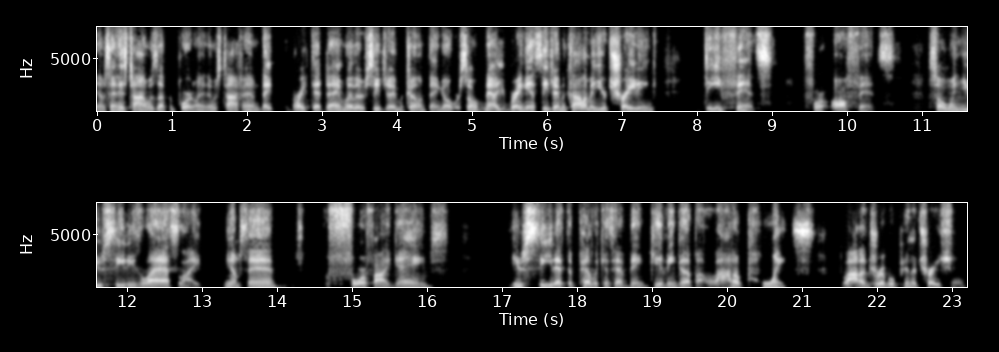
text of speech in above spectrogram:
You know what I'm saying? His time was up in Portland. It was time for him. They break that Dame Lillard, CJ McCollum thing over. So now you bring in CJ McCollum and you're trading defense for offense. So when you see these last, like, you know what I'm saying, four or five games, you see that the Pelicans have been giving up a lot of points, a lot of dribble penetration.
